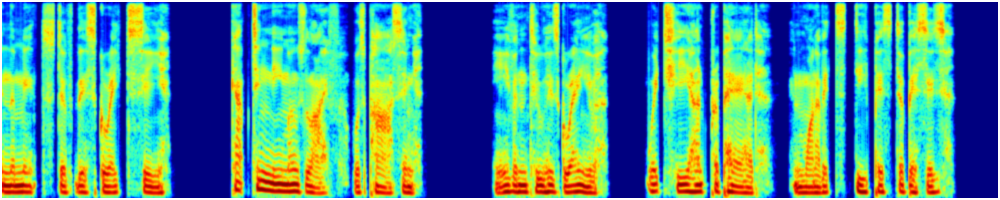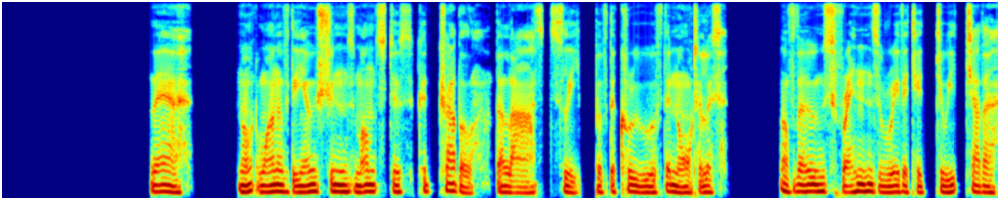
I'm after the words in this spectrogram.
in the midst of this great sea, Captain Nemo's life was passing, even to his grave, which he had prepared in one of its deepest abysses. There, not one of the ocean's monsters could trouble the last sleep of the crew of the Nautilus, of those friends riveted to each other,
